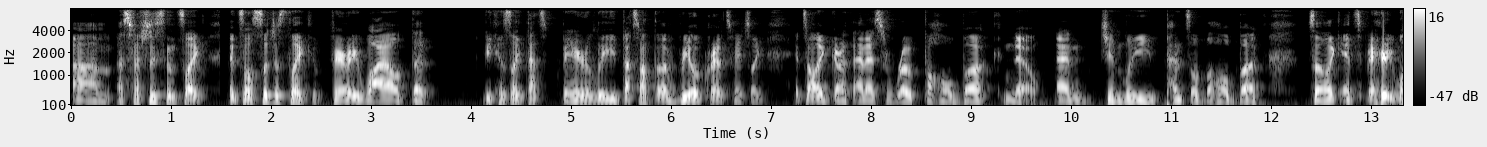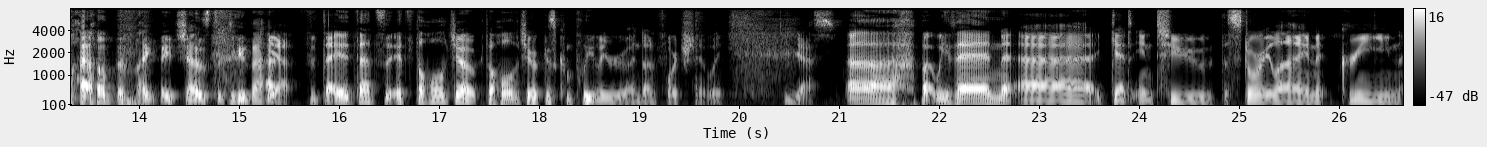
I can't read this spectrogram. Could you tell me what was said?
Um especially since like it's also just like very wild that because like that's barely that's not the real credits page. Like it's not like Garth Ennis wrote the whole book. No. And Jim Lee penciled the whole book. So like it's very wild that like they chose to do that. yeah, that, it, that's it's the whole joke. The whole joke is completely ruined, unfortunately. Yes. Uh, but we then uh, get into the storyline green,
